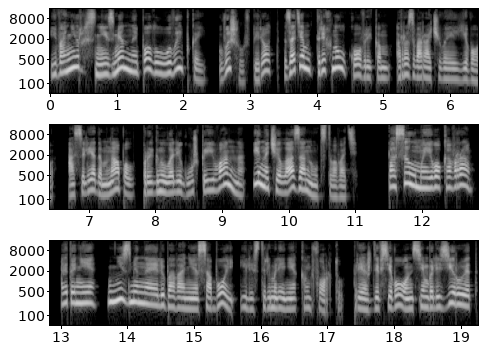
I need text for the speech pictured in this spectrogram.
Иванир с неизменной полуулыбкой вышел вперед, затем тряхнул ковриком, разворачивая его, а следом на пол прыгнула лягушка Иванна и начала занудствовать. Посыл моего ковра — это не низменное любование собой или стремление к комфорту. Прежде всего он символизирует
